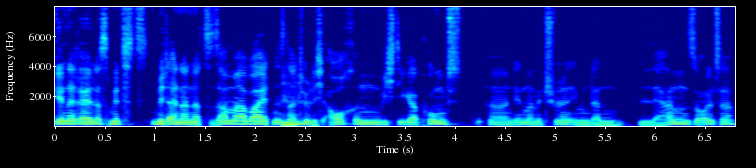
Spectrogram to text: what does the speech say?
Generell das mit, Miteinander zusammenarbeiten ist Mhm. natürlich auch ein wichtiger Punkt, äh, den man mit Schülern eben dann lernen sollte.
